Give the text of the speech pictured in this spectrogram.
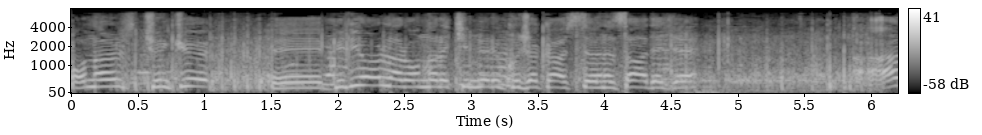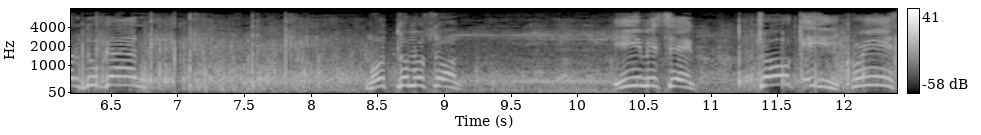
Onlar çünkü e, biliyorlar onlara kimlerin kucak açtığını sadece. Erdoğan Mutlu musun? İyi misin? çok iyi Quiz.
